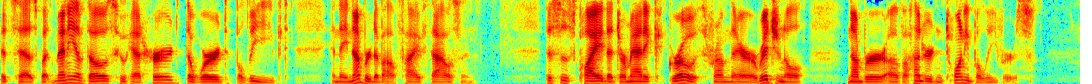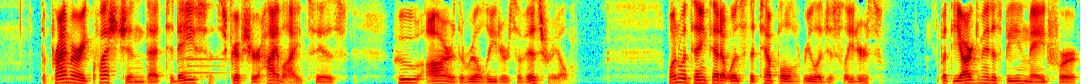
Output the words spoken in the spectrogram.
It says, But many of those who had heard the word believed, and they numbered about 5,000. This is quite a dramatic growth from their original number of 120 believers. The primary question that today's scripture highlights is who are the real leaders of Israel? One would think that it was the temple religious leaders, but the argument is being made for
